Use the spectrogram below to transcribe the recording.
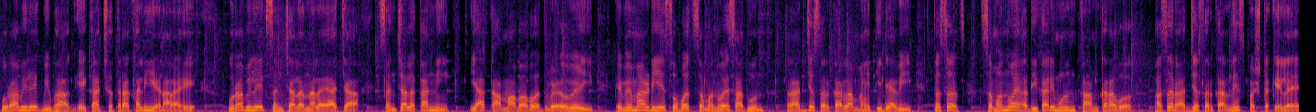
पुराभिलेख विभाग एका छत्राखाली येणार आहे. पुराभिलेख संचालनालयाच्या संचालकांनी या कामाबाबत वेळोवेळी M M R D A सोबत समन्वय साधून राज्य सरकारला माहिती द्यावी तसंच समन्वय अधिकारी म्हणून काम करावं असं राज्य सरकारने स्पष्ट केलंय.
